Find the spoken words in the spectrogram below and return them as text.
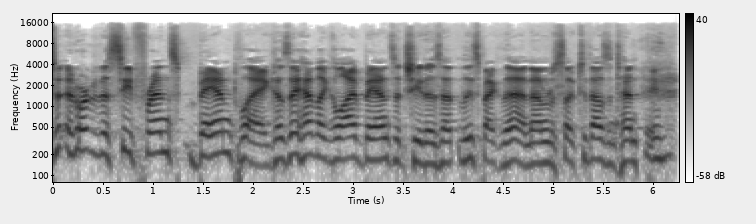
to, in order to see Friends band play because they had like live bands at Cheetah's at least back then. That was like 2010.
